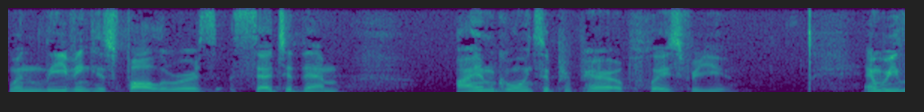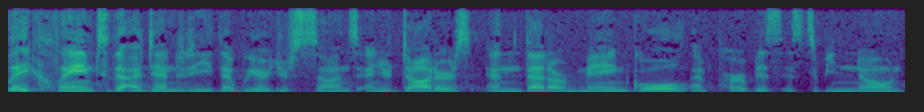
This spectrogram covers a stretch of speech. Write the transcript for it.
when leaving his followers, said to them, I am going to prepare a place for you. And we lay claim to the identity that we are your sons and your daughters, and that our main goal and purpose is to be known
